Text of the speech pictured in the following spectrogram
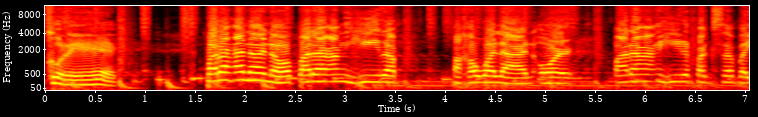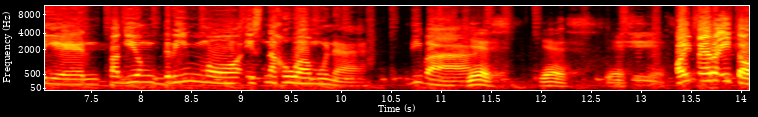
Correct. Parang ano, no? Parang ang hirap pakawalan or parang ang hirap pagsabayin pag yung dream mo is nakuha mo na. Di ba? Yes. Yes. Yes. yes. Oy, pero ito,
